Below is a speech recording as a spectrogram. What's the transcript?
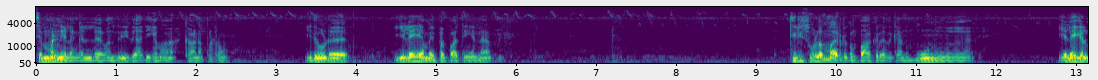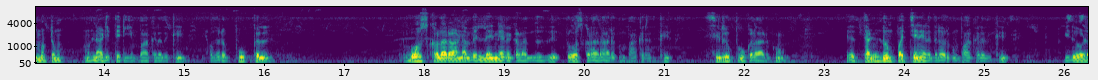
செம்மண் நிலங்களில் வந்து இது அதிகமாக காணப்படும். இதோட இலை அமைப்பை பார்த்தீங்கன்னா திரிசூலம் மாதிரி இருக்கும் பார்க்குறதுக்கு அந்த மூணு இலைகள் மட்டும் முன்னாடி தெரியும் பார்க்குறதுக்கு அதோட பூக்கள் ரோஸ் கலரான வெள்ளை நிறம் கலந்தது ரோஸ் கலராக இருக்கும் பார்க்குறதுக்கு சிறு பூக்களாக இருக்கும். இது தண்டும் பச்சை நிறத்தில் இருக்கும் பார்க்குறதுக்கு இதோட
